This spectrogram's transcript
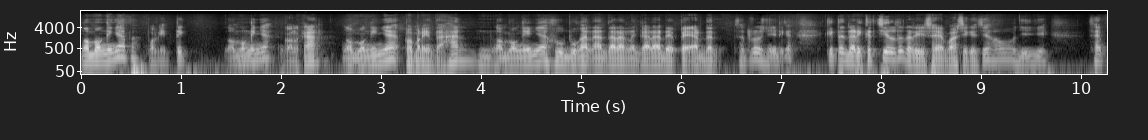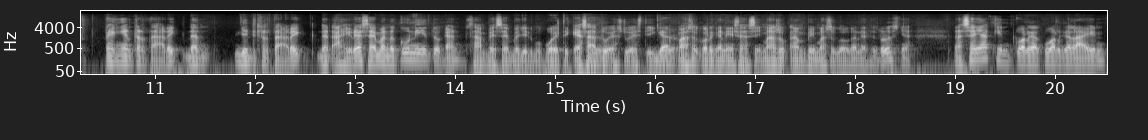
Ngomonginnya apa? Politik, ngomonginnya Golkar, ngomonginnya pemerintahan, hmm. ngomonginnya hubungan antara negara, DPR dan seterusnya. Jadi kan kita dari kecil tuh dari saya masih kecil, oh jadi saya pengen tertarik dan jadi tertarik dan akhirnya saya menekuni itu kan sampai saya belajar ilmu politik S1, yeah. S2, S3, yeah. masuk organisasi, masuk AMPI, masuk Golkar dan seterusnya. Nah, saya yakin keluarga-keluarga lain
